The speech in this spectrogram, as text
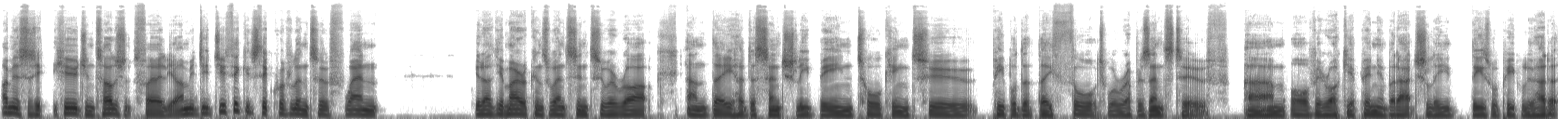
I mean, this is a huge intelligence failure. I mean, do, do you think it's the equivalent of when you know, the Americans went into Iraq and they had essentially been talking to people that they thought were representative um, of Iraqi opinion, but actually these were people who had a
